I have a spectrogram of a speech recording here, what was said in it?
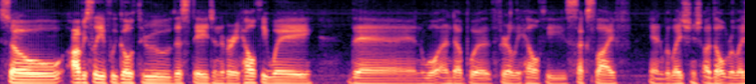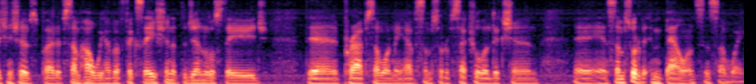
so obviously, if we go through this stage in a very healthy way, then we'll end up with fairly healthy sex life and relationship, adult relationships. But if somehow we have a fixation at the genital stage, then perhaps someone may have some sort of sexual addiction and some sort of imbalance in some way.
